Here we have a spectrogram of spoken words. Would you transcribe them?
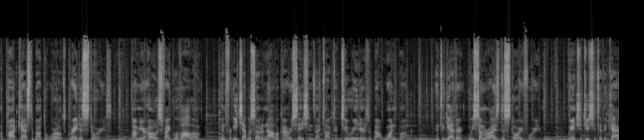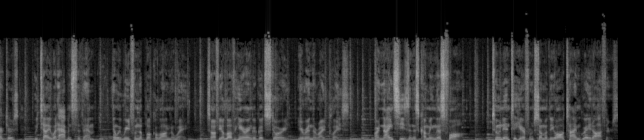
a podcast about the world's greatest stories. I'm your host, Frank Lavallo, and for each episode of Novel Conversations, I talk to two readers about one book. And together, we summarize the story for you. We introduce you to the characters, we tell you what happens to them, and we read from the book along the way. So if you love hearing a good story, you're in the right place. Our ninth season is coming this fall. Tune in to hear from some of the all time great authors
